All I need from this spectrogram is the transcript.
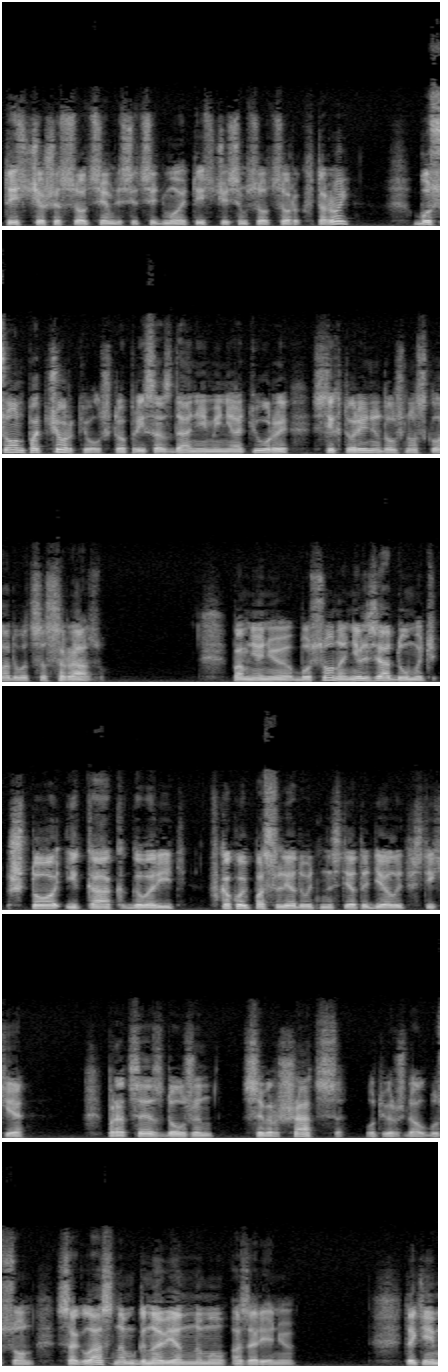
1677-1742, Бусон подчеркивал, что при создании миниатюры стихотворение должно складываться сразу. По мнению Буссона, нельзя думать, что и как говорить, в какой последовательности это делать в стихе. Процесс должен совершаться, утверждал Буссон, согласно мгновенному озарению. Таким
